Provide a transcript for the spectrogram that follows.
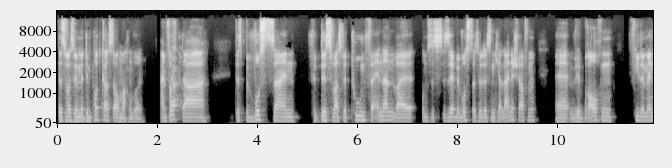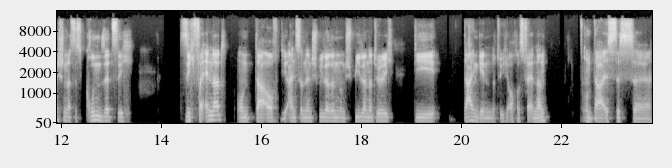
das, was wir mit dem Podcast auch machen wollen. Einfach ja. da das Bewusstsein für das, was wir tun, verändern, weil uns ist sehr bewusst, dass wir das nicht alleine schaffen. Äh, wir brauchen viele Menschen, dass es grundsätzlich sich verändert und da auch die einzelnen Spielerinnen und Spieler natürlich, die dahingehend natürlich auch was verändern. Und da ist es äh,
